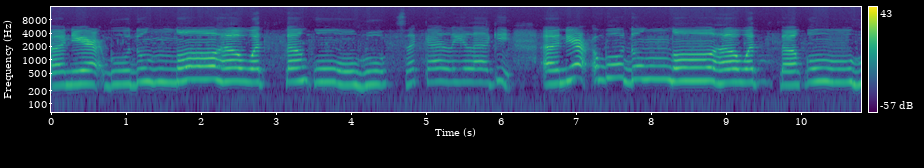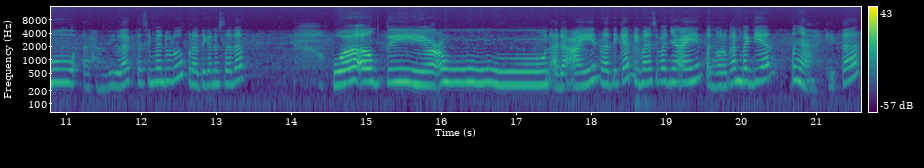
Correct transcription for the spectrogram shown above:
An ya'budullaha wattaquhu. Sekali lagi an ya'budullaha wattaquhu alhamdulillah kita simpan dulu. Perhatikan ustazah. wa ati'un ada ain perhatikan. Di mana sifatnya ain? Tenggorokan bagian tengah. Kita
